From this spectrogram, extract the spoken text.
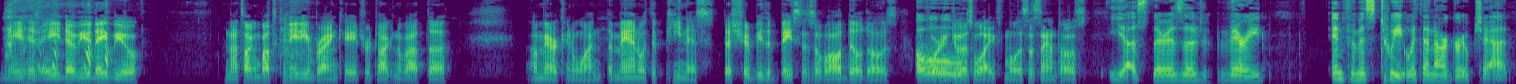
made his AEW debut. I'm not talking about the Canadian Brian Cage. We're talking about the American one. The man with the penis that should be the basis of all dildos, according to Oh. his wife, Melissa Santos. Yes, there is a very infamous tweet within our group chat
